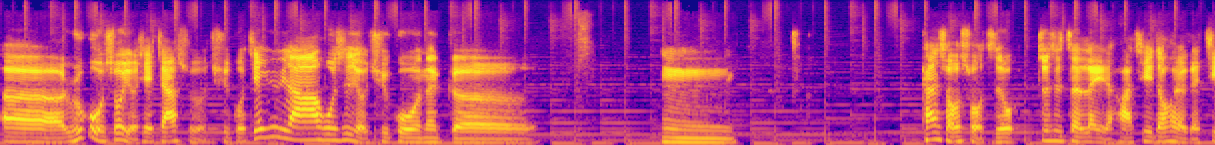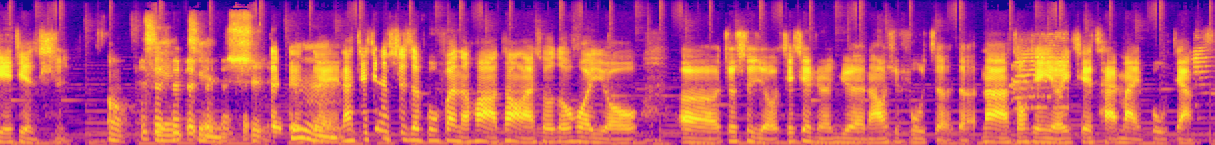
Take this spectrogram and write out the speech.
呃，如果说有些家属有去过监狱啦，或是有去过那个，嗯，看守所之，就是这类的话，其实都会有个接见室。哦，接见室，对对对。那接见室这部分的话，通常来说都会有。呃，就是有接线人员，然后去负责的。那中间有一些采买部这样子。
